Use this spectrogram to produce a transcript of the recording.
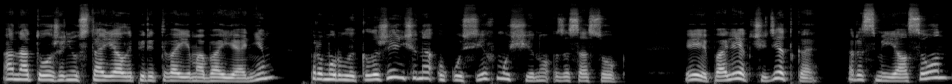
Она тоже не устояла перед твоим обаянием, промурлыкала женщина, укусив мужчину за сосок. «Эй, полегче, детка!» — рассмеялся он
